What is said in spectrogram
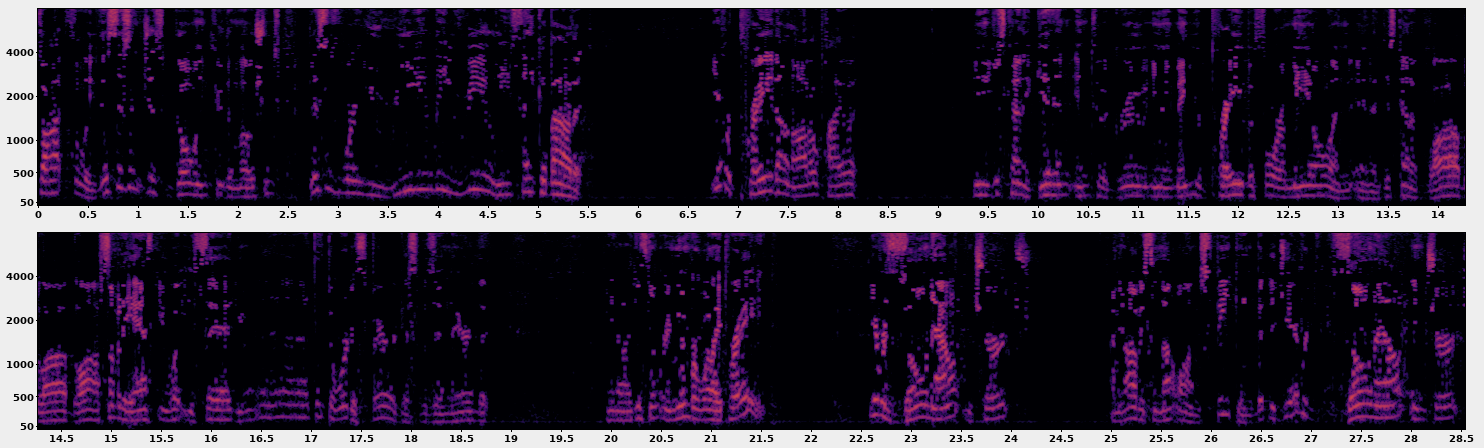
thoughtfully. This isn't just going through the motions, this is where you really, really think about it. You ever prayed on autopilot? You just kind of get in, into a groove. You know, maybe you pray before a meal and, and just kind of blah, blah, blah. If somebody asks you what you said, you eh, I think the word asparagus was in there, but, you know, I just don't remember what I prayed. You ever zone out in church? I mean, obviously not while I'm speaking, but did you ever zone out in church?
